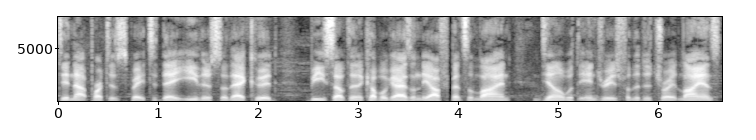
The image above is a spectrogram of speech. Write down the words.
Did not participate today either. So that could be something. A couple guys on the offensive line dealing with injuries for the Detroit Lions.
